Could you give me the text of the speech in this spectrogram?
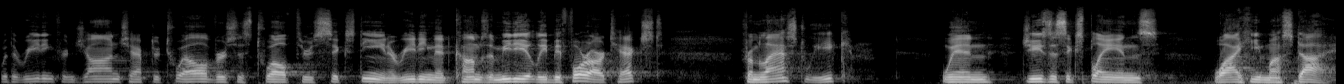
with a reading from John chapter 12, verses 12 through 16, a reading that comes immediately before our text from last week when Jesus explains why he must die.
